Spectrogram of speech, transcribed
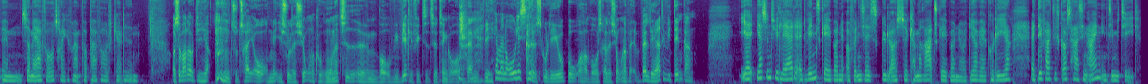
øh, som er at foretrække frem for parforholdskærligheden. Og så var der jo de her to-tre år med isolation og coronatid, øh, hvor vi virkelig fik tid til at tænke over, hvordan vi kan man roligt sige. skulle leve, bo og vores relationer. Hvad, hvad lærte vi dengang? Ja, jeg synes, vi lærte, at venskaberne, og for den sags skyld også kammeratskaberne og det at være kolleger, at det faktisk også har sin egen intimitet.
